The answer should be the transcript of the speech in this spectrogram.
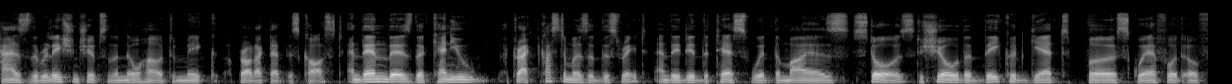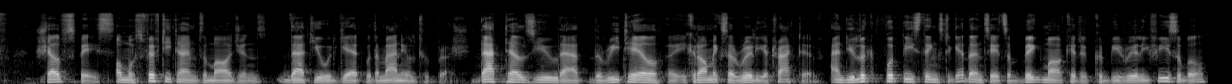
has the relationships and the know how to make a product at this cost. And then there's the can you attract customers at this rate? And they did the test with the Meijer stores to show that they could get per square foot of shelf space, almost 50 times the margins that you would get with a manual toothbrush. That tells you that the retail uh, economics are really attractive. And you look put these things together and say it's a big market, it could be really feasible.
